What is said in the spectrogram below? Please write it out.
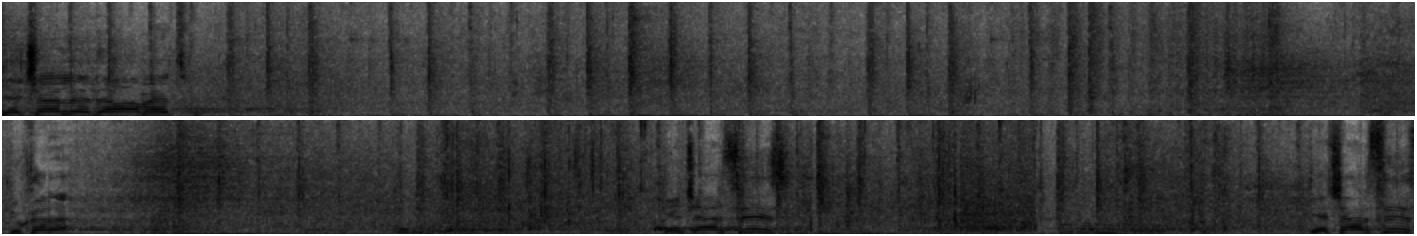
Geçerli, devam et. Yukarı. Geçersiz. Geçersiz.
